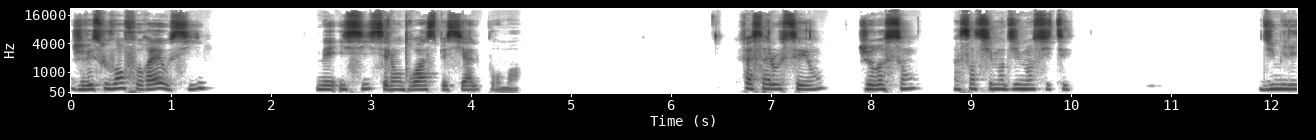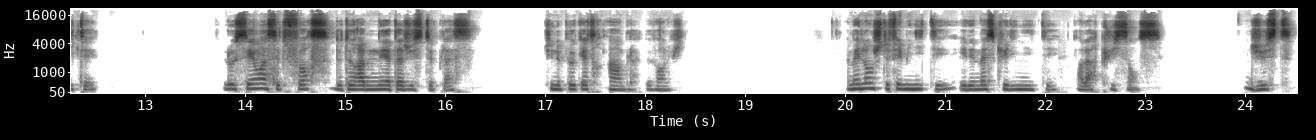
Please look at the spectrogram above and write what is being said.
Je vais souvent en forêt aussi, mais ici, c'est l'endroit spécial pour moi. Face à l'océan, je ressens un sentiment d'immensité, d'humilité. L'océan a cette force de te ramener à ta juste place. Tu ne peux qu'être humble devant lui. Mélange de féminité et de masculinité dans leur puissance. Juste,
